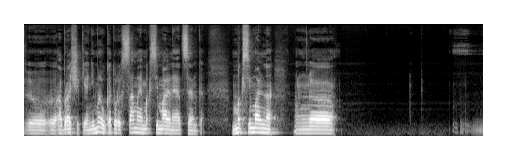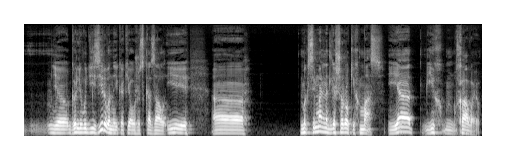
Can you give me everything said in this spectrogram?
э, образчики аниме, у которых самая максимальная оценка. Максимально э, голливудизированные, как я уже сказал, и э, максимально для широких масс. И я их хаваю.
